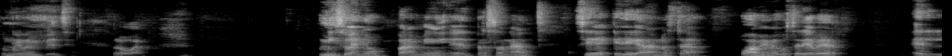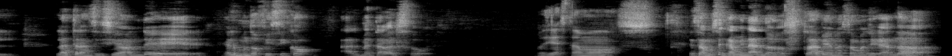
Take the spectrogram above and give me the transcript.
fue una gran vivencia. Pero bueno. Mi sueño, para mí, el personal, sería que llegara nuestra. O a mí me gustaría ver el, la transición de el mundo físico al metaverso. Pues ya estamos. Estamos encaminándonos. Todavía no estamos llegando No.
